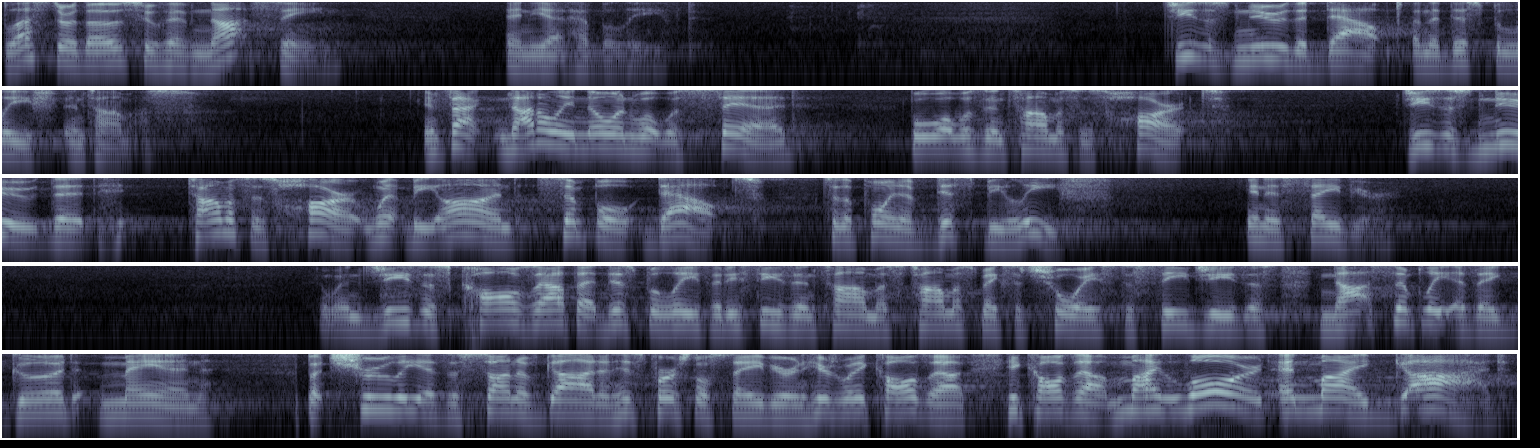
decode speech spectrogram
Blessed are those who have not seen and yet have believed. Jesus knew the doubt and the disbelief in Thomas. In fact, not only knowing what was said, but what was in Thomas's heart, Jesus knew that Thomas's heart went beyond simple doubt to the point of disbelief in his Savior. When Jesus calls out that disbelief that he sees in Thomas, Thomas makes a choice to see Jesus not simply as a good man, but truly as a Son of God and his personal Savior. And here's what he calls out He calls out, My Lord and my God.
